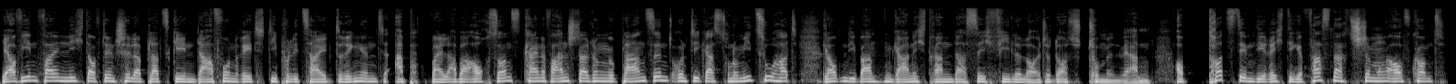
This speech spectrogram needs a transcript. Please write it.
Ja, auf jeden Fall nicht auf den Schillerplatz gehen. Davon rät die Polizei dringend ab. Weil aber auch sonst keine Veranstaltungen geplant sind und die Gastronomie zu hat, glauben die Banden gar nicht dran, dass sich viele Leute dort tummeln werden. Ob trotzdem die richtige Fastnachtsstimmung aufkommt,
